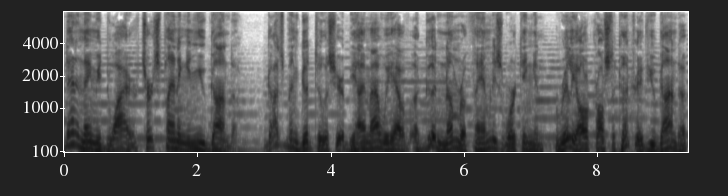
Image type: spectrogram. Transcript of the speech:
Dan and Amy Dwyer, church planting in Uganda. God's been good to us here at BIMI. We have a good number of families working in really all across the country of Uganda.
